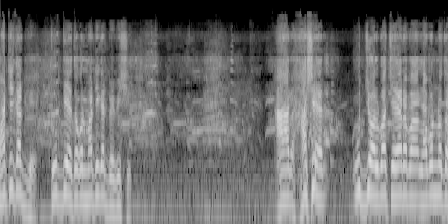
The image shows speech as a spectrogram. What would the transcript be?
মাটি কাটবে টুট দিয়ে তখন মাটি কাটবে বেশি। আর হাঁসের উজ্জ্বল বা চেহারা বা লাবণ্যতা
